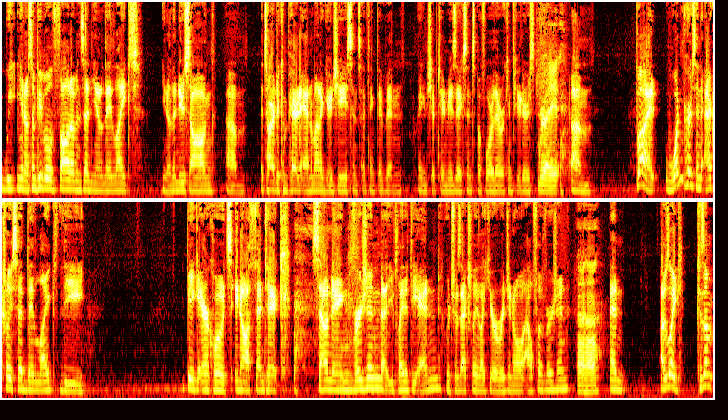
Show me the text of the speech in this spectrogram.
we, you know, some people followed up and said, you know, they liked, you know, the new song. Um, it's hard to compare to Anamanaguchi since I think they've been making chiptune music since before there were computers. Right. Um, But one person actually said they liked the big air quotes inauthentic sounding version that you played at the end, which was actually like your original alpha version. Uh huh. And I was like, because I'm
